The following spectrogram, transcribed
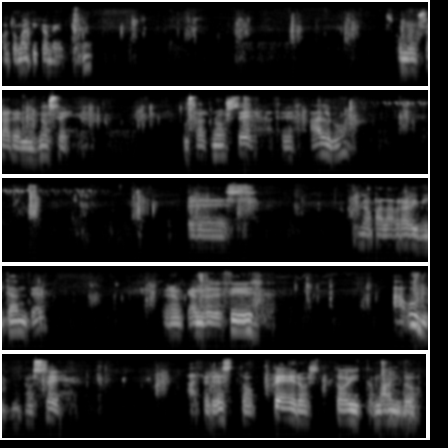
automáticamente. Como usar el no sé. Usar no sé, hacer algo, es una palabra limitante, pero en cambio decir aún no sé hacer esto, pero estoy tomando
